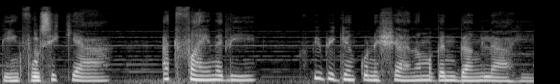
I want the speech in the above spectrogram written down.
Thankful si Kya. At finally, mabibigyan ko na siya ng magandang lahi.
